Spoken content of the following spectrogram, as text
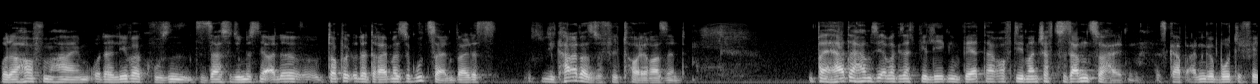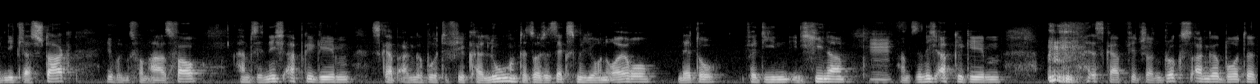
oder Hoffenheim oder Leverkusen, sagst du, die müssen ja alle doppelt oder dreimal so gut sein, weil das, die Kader so viel teurer sind. Bei Hertha haben sie aber gesagt, wir legen Wert darauf, die Mannschaft zusammenzuhalten. Es gab Angebote für Niklas Stark, übrigens vom HSV, haben sie nicht abgegeben. Es gab Angebote für Kalu, der sollte 6 Millionen Euro netto verdienen in China, mhm. haben sie nicht abgegeben. Es gab für John Brooks Angebote.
